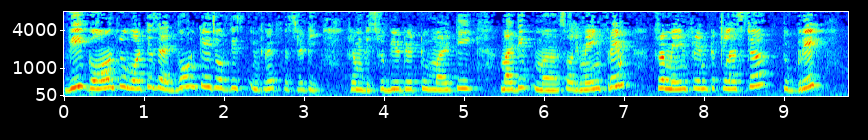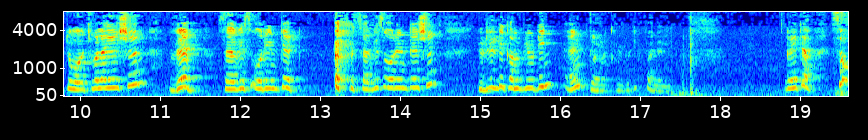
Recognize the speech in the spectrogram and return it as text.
we gone through what is the advantage of this internet facility from distributed to multi multi uh, sorry mainframe from mainframe to cluster to grid to virtualization web service oriented service orientation utility computing and cloud computing finally right uh, so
